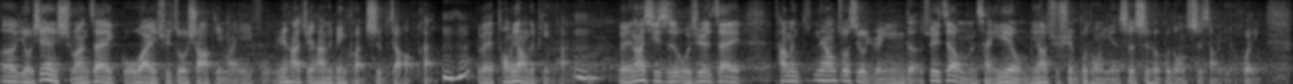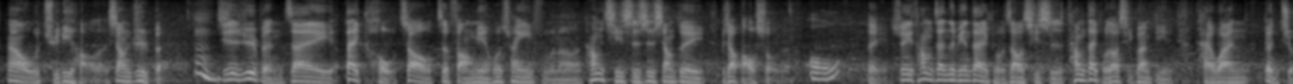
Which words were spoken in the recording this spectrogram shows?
呃，有些人喜欢在国外去做 shopping 买衣服，因为他觉得他那边款式比较好看，嗯哼，对不对？同样的品牌，嗯，对。那其实我觉得在他们那样做是有原因的，所以在我们产业，我们要去选不同颜色，适合不同市场也会。那我举例好了，像日本。嗯，其实日本在戴口罩这方面或穿衣服呢，他们其实是相对比较保守的哦。对，所以他们在那边戴口罩，其实他们戴口罩习惯比台湾更久。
